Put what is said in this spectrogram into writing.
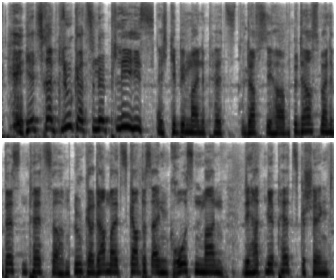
Jetzt schreibt Luca zu mir, please. Ich gebe ihm meine Pets. Du darfst sie haben. Du darfst meine besten Pets haben. Luca, damals gab es einen großen Mann. Der hat mir Pets geschenkt.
